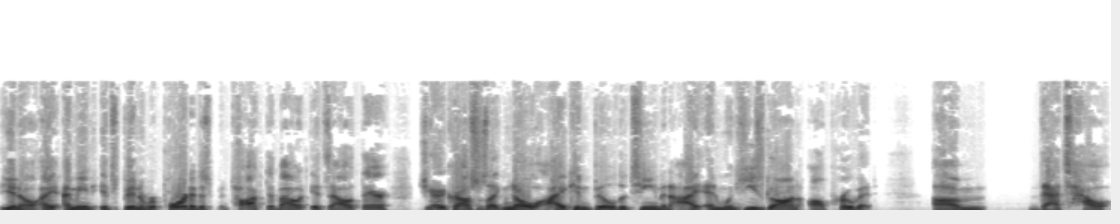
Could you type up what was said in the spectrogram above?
you know, I, I, mean, it's been reported, it's been talked about, it's out there. Jerry Krause was like, no, I can build a team, and I and when he's gone, I'll prove it. Um, that's how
